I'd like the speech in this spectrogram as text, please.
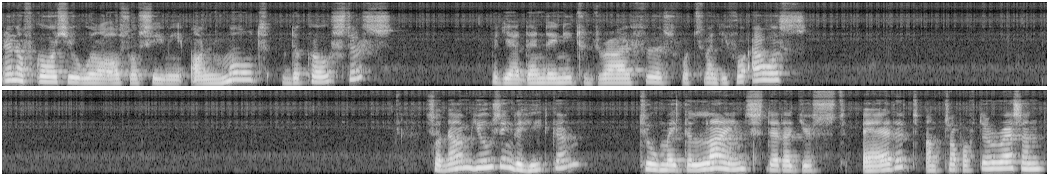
And of course you will also see me unmold the coasters. But yeah, then they need to dry first for 24 hours. So now I'm using the heat gun to make the lines that I just added on top of the resin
